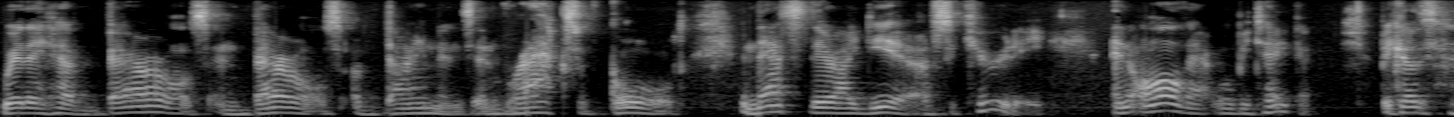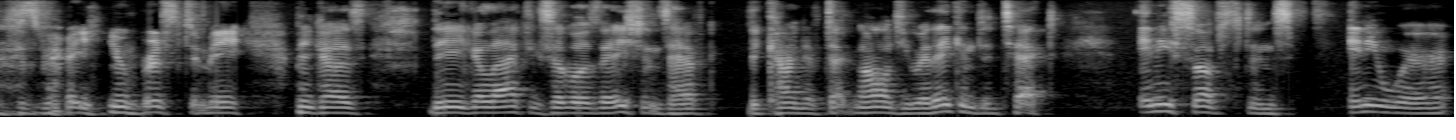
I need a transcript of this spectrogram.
where they have barrels and barrels of diamonds and racks of gold. And that's their idea of security. And all that will be taken because it's very humorous to me because the galactic civilizations have the kind of technology where they can detect any substance anywhere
